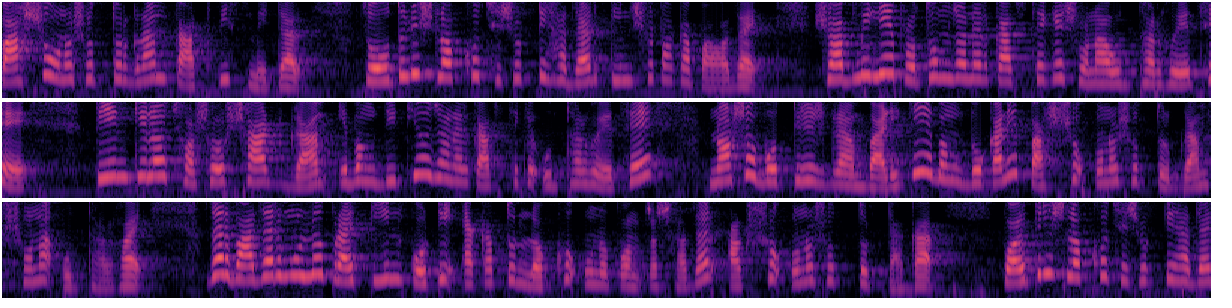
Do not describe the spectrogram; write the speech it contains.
পাঁচশো উনসত্তর গ্রাম কাঠ পিস মেটাল। চৌত্রিশ লক্ষ ছেষট্টি হাজার তিনশো টাকা পাওয়া যায়। সব মিলিয়ে প্রথমজনের কাছ থেকে সোনা উদ্ধার হয়েছে তিন কিলো ছশো ষাট গ্রাম এবং দ্বিতীয় জনের কাছ থেকে উদ্ধার হয়েছে নশো বত্রিশ গ্রাম বাড়িতে এবং দোকানে পাঁচশো উনসত্তর গ্রাম সোনা উদ্ধার হয়, যার বাজার মূল্য প্রায় তিন কোটি একাত্তর লক্ষ উনপঞ্চাশ হাজার আটশো উনসত্তর টাকা। পঁয়ত্রিশ লক্ষ ছেষট্টি হাজার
